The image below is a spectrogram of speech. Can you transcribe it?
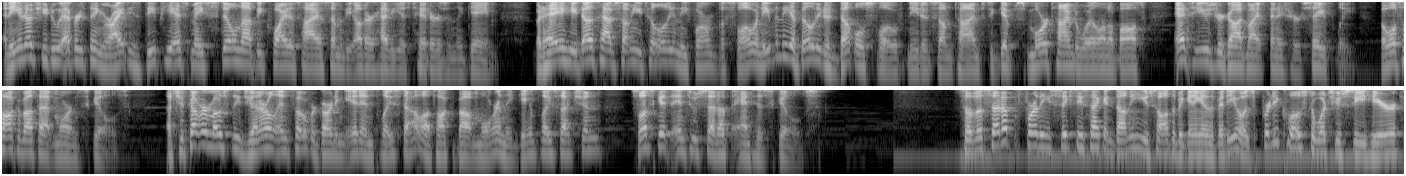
and even if you do everything right, his DPS may still not be quite as high as some of the other heaviest hitters in the game. But hey, he does have some utility in the form of a slow, and even the ability to double slow if needed sometimes to give more time to wail on a boss and to use your Godmight finisher safely. But we'll talk about that more in skills. That should cover most of the general info regarding it and playstyle I'll talk about more in the gameplay section, so let's get into setup and his skills. So the setup for the 60 second dummy you saw at the beginning of the video is pretty close to what you see here,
